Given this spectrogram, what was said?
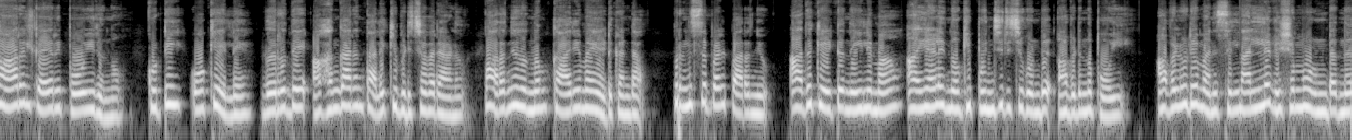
കാറിൽ കയറി പോയിരുന്നു. കുട്ടി ഓക്കെ അല്ലേ? വെറുതെ അഹങ്കാരം തലയ്ക്ക് പിടിച്ചവരാണ്. പറഞ്ഞതൊന്നും കാര്യമായി എടുക്കണ്ട. പ്രിൻസിപ്പൽ പറഞ്ഞു. അത് കേട്ട് നീലിമ അയാളെ നോക്കി പുഞ്ചിരിച്ചുകൊണ്ട് അവിടുന്ന് പോയി. അവളുടെ മനസ്സിൽ നല്ല വിഷമം ഉണ്ടെന്ന്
